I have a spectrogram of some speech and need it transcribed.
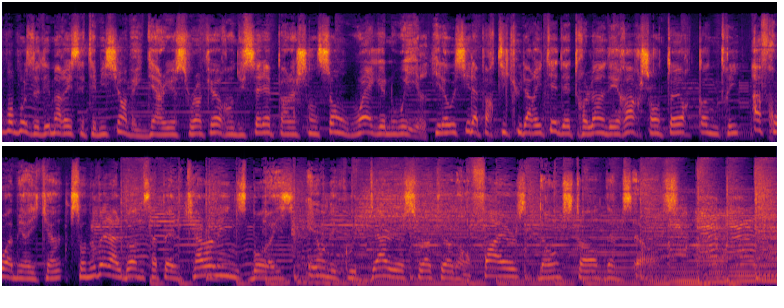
vous propose de démarrer cette émission avec Darius Rucker, rendu célèbre par la chanson Wagon Wheel. Il a aussi la particularité d'être l'un des rares chanteurs country afro-américains. Son nouvel album s'appelle Caroline's Boys et on écoute Darius Rucker dans Fires Don't Start Themselves.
